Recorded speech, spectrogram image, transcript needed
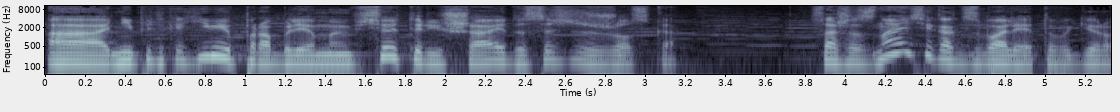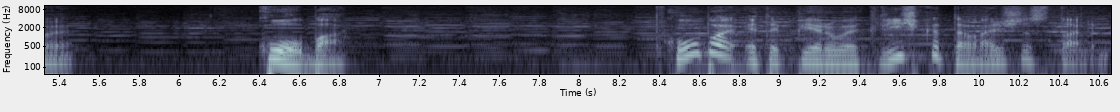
а, ни перед какими проблемами, все это решает достаточно жестко. Саша, знаете, как звали этого героя? Коба. Коба – это первая кличка товарища Сталина.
